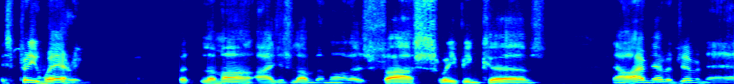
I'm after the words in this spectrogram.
it's pretty wearing. But Le Mans, I just love Le Mans, those fast sweeping curves. Now, I've never driven there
